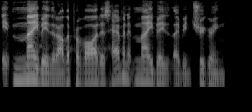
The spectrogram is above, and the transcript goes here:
It may be that other providers have, and it may be that they've been triggering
